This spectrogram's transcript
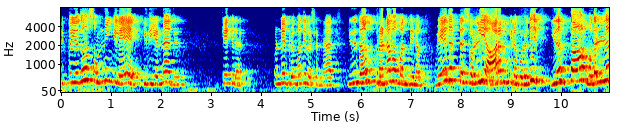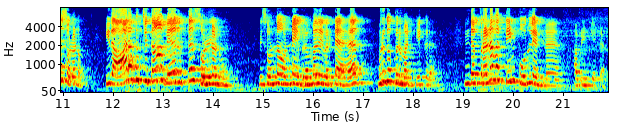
இப்ப ஏதோ சொன்னீங்களே இது என்னது? கேக்குறார் உடனே பிரம்மதேவர் சொன்னார் இதுதான் பிரணவ மந்திரம். வேதத்தை சொல்லி ஆரம்பிக்கிற பொழுது இதைத்தான் முதல்ல சொல்லணும். இதை ஆரம்பிச்சு தான் வேதத்தை சொல்லணும். இப்படி சொன்ன உடனே பிரம்மதேவர்கிட்ட முருகப்பெருமான் கேட்கிறார் இந்த பிரணவத்தின் பொருள் என்ன? அப்படின்னு கேட்டார்.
